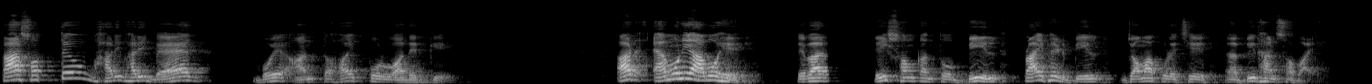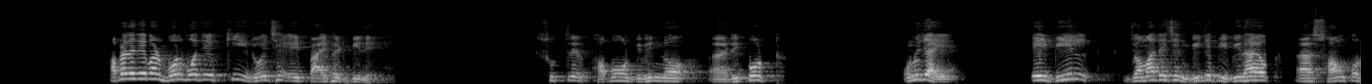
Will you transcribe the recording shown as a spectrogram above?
তা সত্ত্বেও ভারী ভারী ব্যাগ বয়ে আনতে হয় পড়ুয়াদেরকে। আর এমনই আবহে এবার এই সংক্রান্ত বিল প্রাইভেট বিল জমা পড়েছে বিধানসভায়। আপনাদেরকে এবার বলব যে কি রয়েছে এই প্রাইভেট বিলে সূত্রের খবর, বিভিন্ন রিপোর্ট অনুযায়ী এই বিল জমা দিয়েছেন বিজেপি বিধায়ক শঙ্কর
